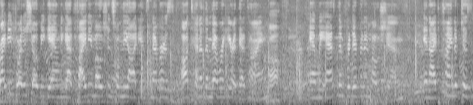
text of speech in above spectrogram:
right before the show began, we got five emotions from the audience members, all 10 of them that were here at that time. Huh? And we asked them for different emotions. And I've kind of just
